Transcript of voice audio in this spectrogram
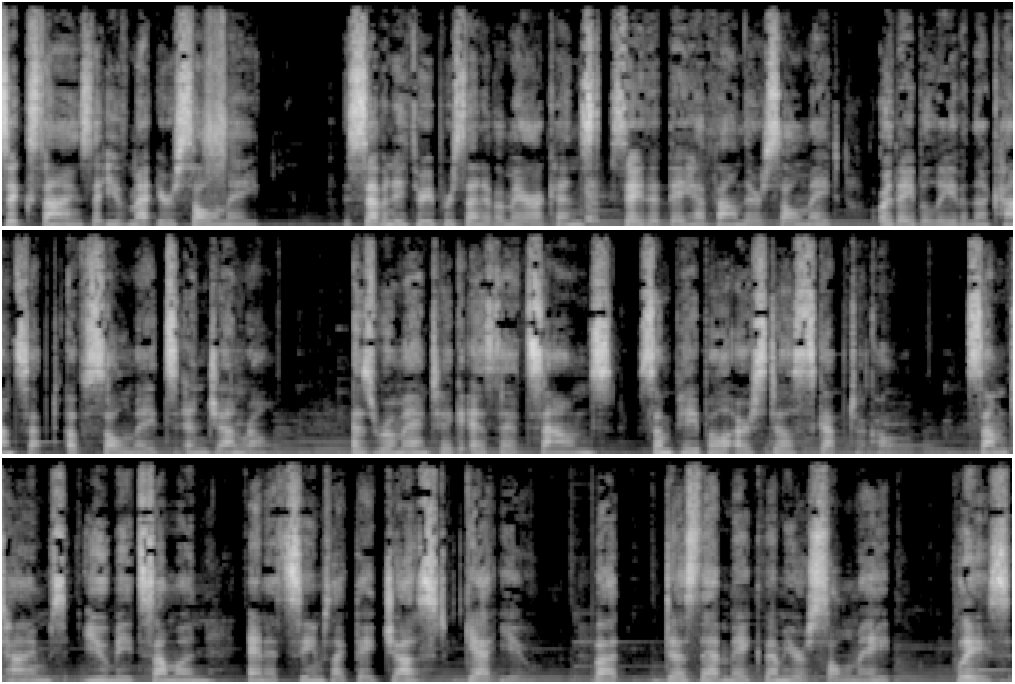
Six signs that you've met your soulmate. 73% of Americans say that they have found their soulmate or they believe in the concept of soulmates in general. As romantic as that sounds, some people are still skeptical. Sometimes you meet someone and it seems like they just get you. But does that make them your soulmate? Please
